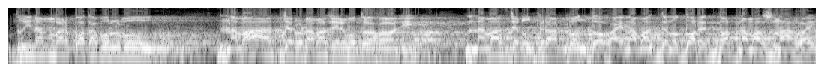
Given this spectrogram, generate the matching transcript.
দুই নাম্বার কথা বলব, নামাজ যেন নামাজের মতো হয়, নামাজ যেন প্রাণবন্ত হয়, নামাজ যেন দরের দর নামাজ না হয়।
